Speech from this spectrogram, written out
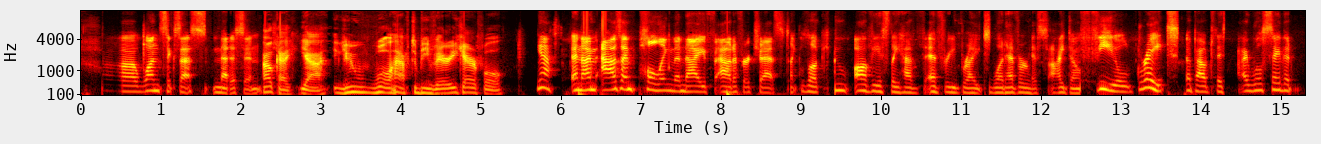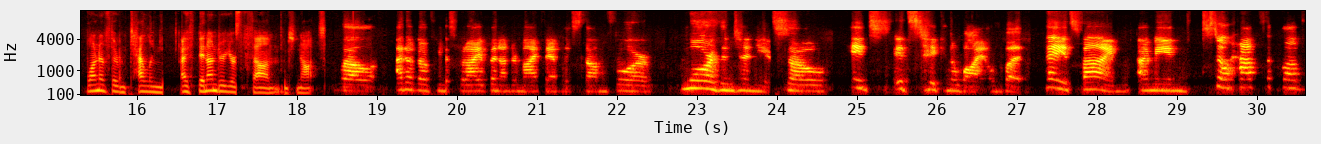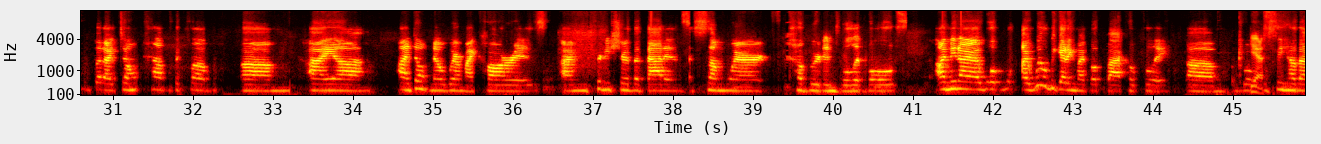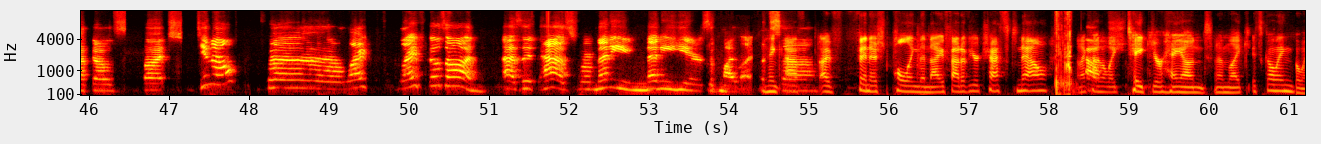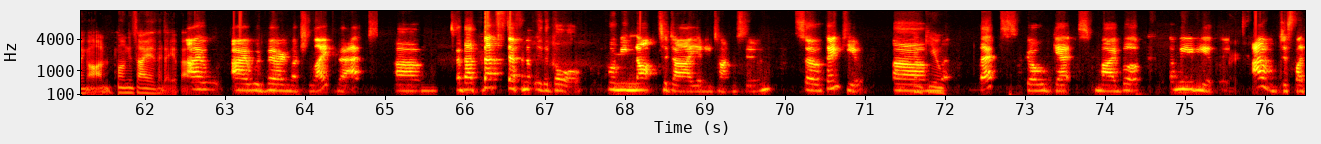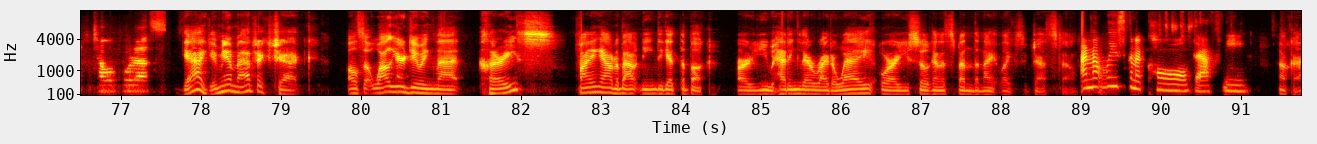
Uh, one success medicine. Okay, yeah. You will have to be very careful. Yeah. And I'm as I'm pulling the knife out of her chest. Like, look, you obviously have every right, whatever this. I don't feel great about this. I will say that one of them telling you I've been under your thumb and not Well, I don't know if you know this, but I've been under my family's thumb for more than ten years. So it's it's taken a while, but hey, it's fine. I mean, still have the club, but I don't have the club. Um, I uh, I don't know where my car is. I'm pretty sure that that is somewhere covered in bullet holes. I mean, I, I will I will be getting my book back hopefully. Um, we'll, Yes. we'll see how that goes. But you know, uh, life life goes on as it has for many many years of my life. I think uh, I've finished pulling the knife out of your chest now. And I kind of like take your hand and I'm like, it's going going on as long as I have a day about it. I I would very much like that. Um, and that that's definitely the goal for me not to die anytime soon. So thank you. Um, Thank you. Let's go get my book immediately. I would just like to teleport us. Yeah, give me a magic check. Also, while you're doing that, Clarice, finding out about needing to get the book, are you heading there right away or are you still going to spend the night like Suggesto? I'm at least gonna call Daphne. Okay.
